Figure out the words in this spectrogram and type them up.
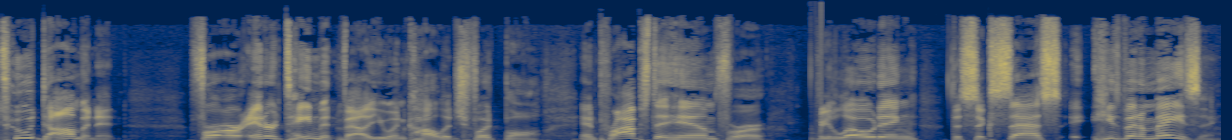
too dominant for our entertainment value in college football. And props to him for reloading, the success. He's been amazing.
